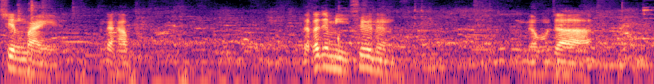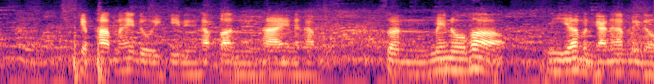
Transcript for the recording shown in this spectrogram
เชียงใหม่นะครับ แต่ก็จะมีชื่อหนึ่งเดี๋ยวผมจะเก็บภาพมาให้ดูอีกทีหนึ่งครับ ตอนท้ายนะครับ ส่วนเมนูก็มีเยอะเหมือนกันนะครับเมนู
